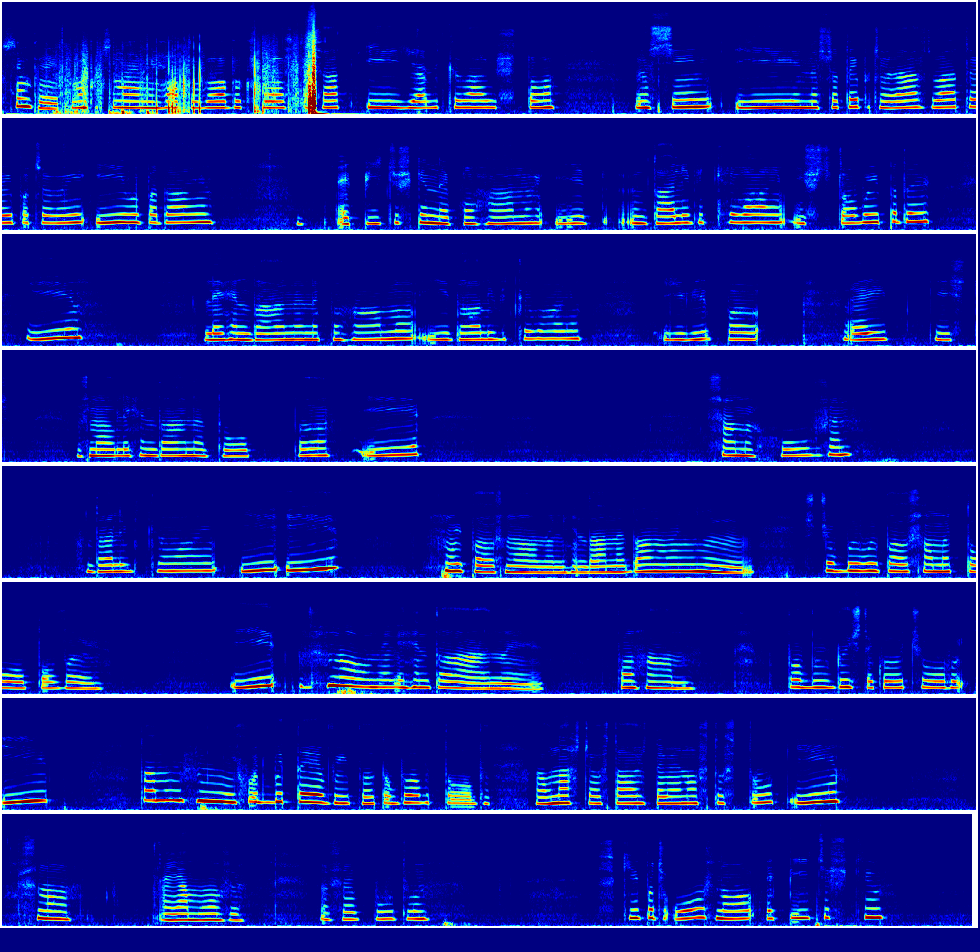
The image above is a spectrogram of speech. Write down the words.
Всім привіт! Ми починаємо грати в Roblox First сад і я відкриваю 100 насінь і на що ти почав раз, два, три почали і випадає епічки непогано і далі відкриваємо і що випаде і легендарне непогано і далі відкриваємо і випадає рідкість. Знов легендарна добра і саме хуже. Далі відкриваємо і і випало знову на легендарне. Да ну ні. Щоб випало саме топове. І знову не легендарне. Погано. Побий такого чого. І та ну хоч би те випав, то було б добре. А в нас ще осталось 90 штук і. Ну, а я може вже буду скіпати. О, знову епічки.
